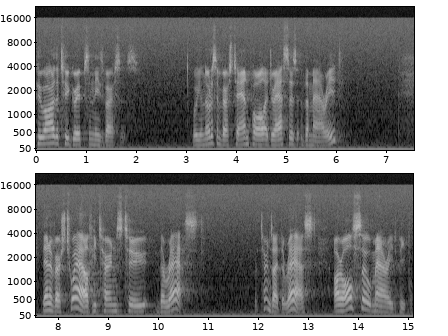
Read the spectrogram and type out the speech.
Who are the two groups in these verses? Well, you'll notice in verse 10, Paul addresses the married. Then in verse 12, he turns to the rest. But it turns out the rest are also married people.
